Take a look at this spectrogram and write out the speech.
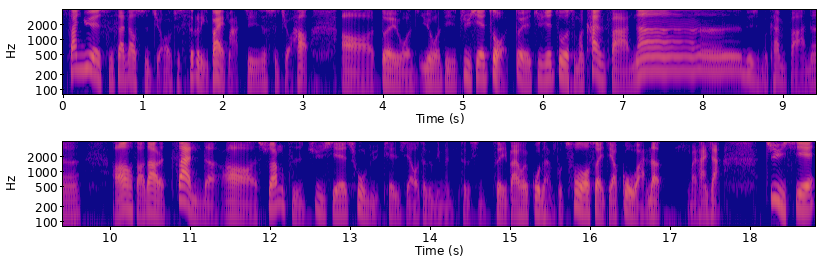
三月十三到十九，就是这个礼拜嘛，今天就十九号啊、对我，因为我自己是巨蟹座，对巨蟹座有什么看法呢？有什么看法呢？好，找到了赞的啊，双子、巨蟹、处女、天蝎，哦这个你们这个星这礼拜会过得很不错哦，所以已经要过完了。我们来看一下巨蟹，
